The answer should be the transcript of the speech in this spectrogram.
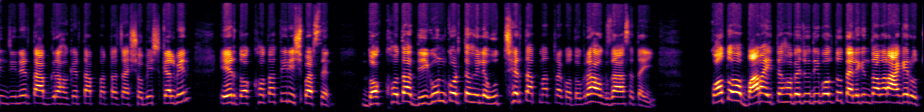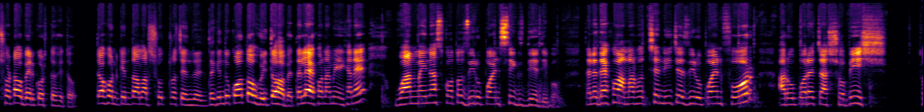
ইঞ্জিনের তাপ গ্রাহকের তাপমাত্রা চারশো বিশ ক্যালভিন এর দক্ষতা তিরিশ পার্সেন্ট দক্ষতা দ্বিগুণ করতে হইলে উৎসের তাপমাত্রা কত? গ্রাহক যা আছে তাই। কত বাড়াইতে হবে যদি বলতো, তাহলে কিন্তু আমার আগের উৎসটাও বের করতে হইতো। তখন কিন্তু আমার সূত্র চেঞ্জ হয়ে যেত। কিন্তু কত হইতে হবে? তাহলে এখন আমি এখানে ওয়ান মাইনাস কত? জিরো পয়েন্ট সিক্স দিয়ে দিব। তাহলে দেখো আমার হচ্ছে নিচে জিরো পয়েন্ট ফোর আর উপরে চারশো বিশ। তো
